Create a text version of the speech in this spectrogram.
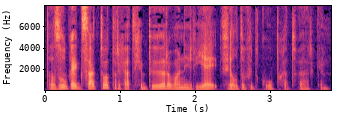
Dat is ook exact wat er gaat gebeuren wanneer jij veel te goedkoop gaat werken.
